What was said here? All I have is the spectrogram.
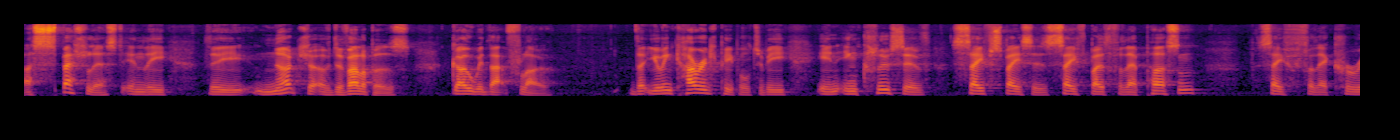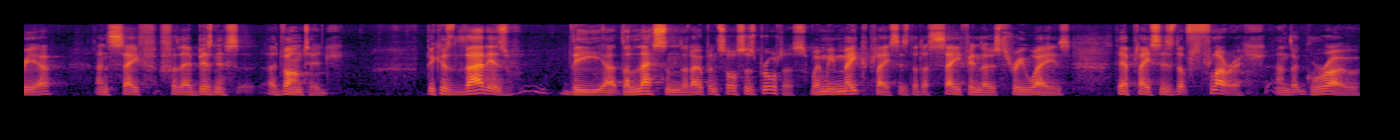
a specialist in the, the nurture of developers go with that flow. That you encourage people to be in inclusive, safe spaces, safe both for their person, safe for their career, and safe for their business advantage. Because that is the, uh, the lesson that open source has brought us. When we make places that are safe in those three ways, they're places that flourish and that grow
